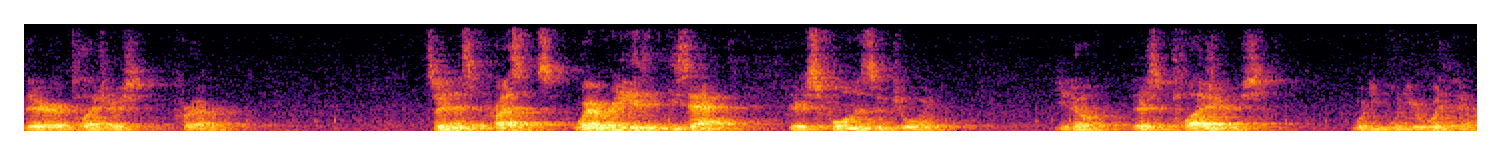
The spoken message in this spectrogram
there are pleasures forever." So in His presence, wherever He is at, there's fullness of joy. You know, there's pleasures when you when you're with Him.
